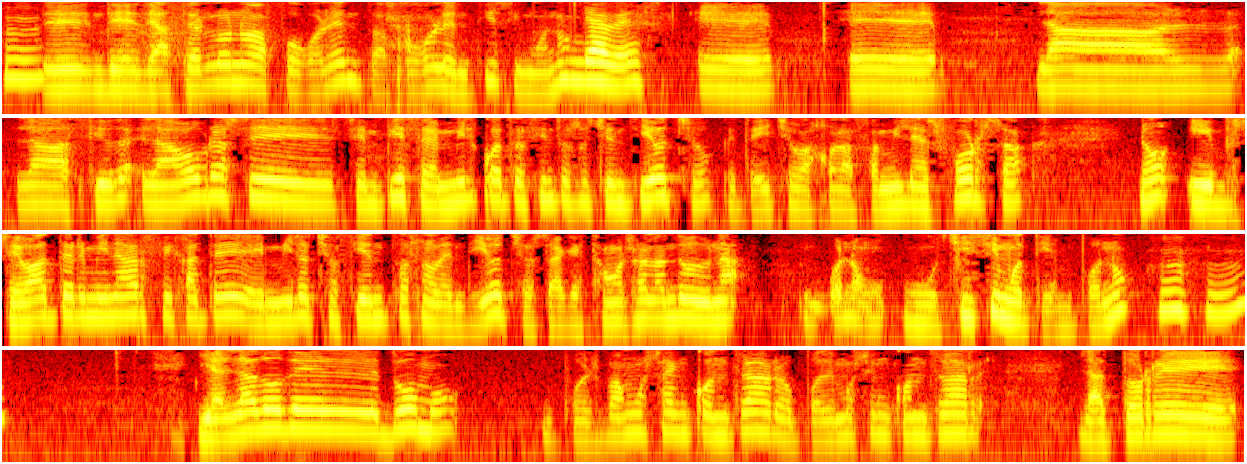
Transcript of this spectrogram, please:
De, de, hacerlo no a fuego lento, a fuego lentísimo, ¿no? Ya ves. La, la, ciudad, la obra se, se empieza en 1488, que te he dicho bajo la familia Esforza, ¿no? Y se va a terminar, fíjate, en 1898, o sea que estamos hablando de una bueno, muchísimo tiempo, ¿no? Y al lado del Duomo, pues vamos a encontrar o podemos encontrar la torre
